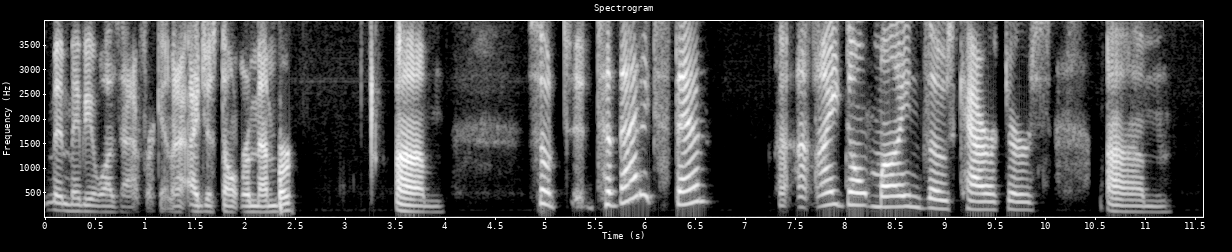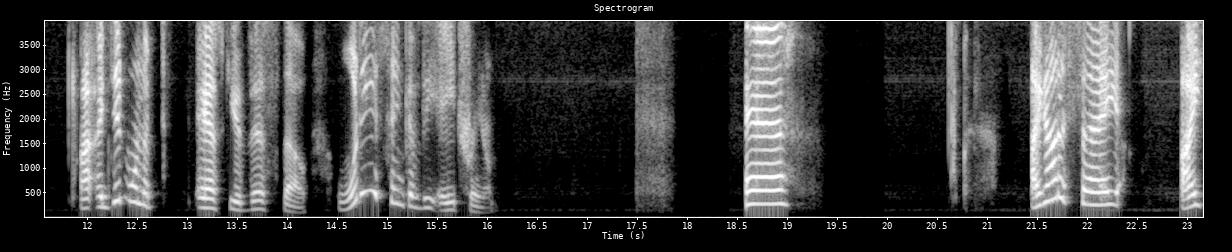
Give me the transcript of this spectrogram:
maybe it was African. I, I just don't remember. Um, so t- to that extent, I, I don't mind those characters. Um, I, I did want to ask you this though what do you think of the atrium? Eh. I gotta say, I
